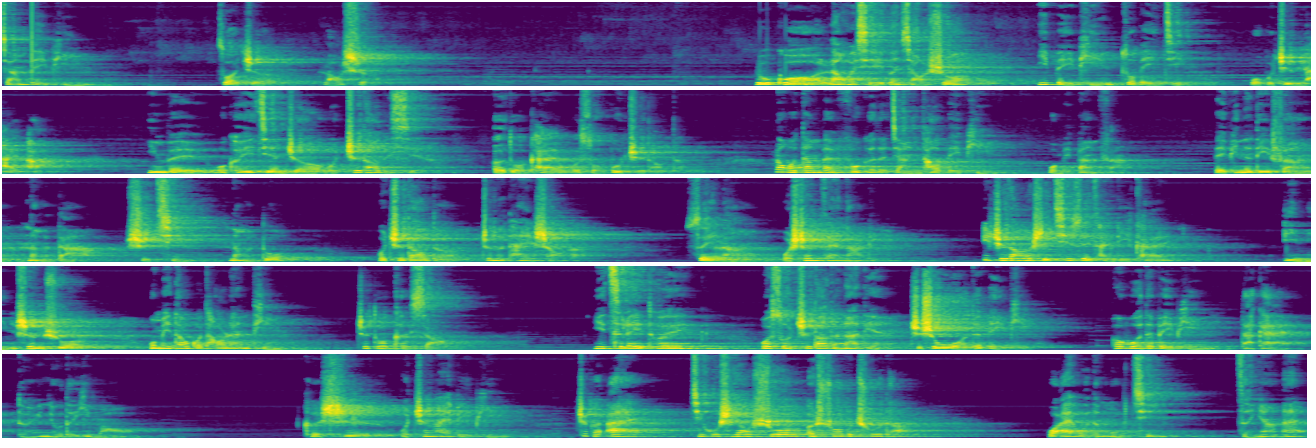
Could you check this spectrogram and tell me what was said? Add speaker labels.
Speaker 1: 想北平，作者老舍。如果让我写一本小说，以北平做背景，我不至于害怕，因为我可以捡着我知道的写，而躲开我所不知道的。让我单摆浮可的讲一套北平，我没办法。北平的地方那么大，事情那么多。我知道的真的太少了。虽然我生在那里，一直到二十七岁才离开。以名胜说，我没到过陶然亭，这多可笑！以此类推，我所知道的那点只是我的北平，而我的北平大概等于牛的一毛。可是我真爱北平，这个爱。几乎是要说而说不出的。我爱我的母亲，怎样爱？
